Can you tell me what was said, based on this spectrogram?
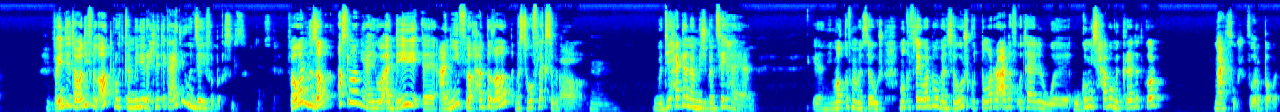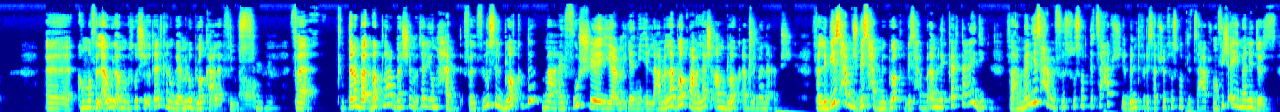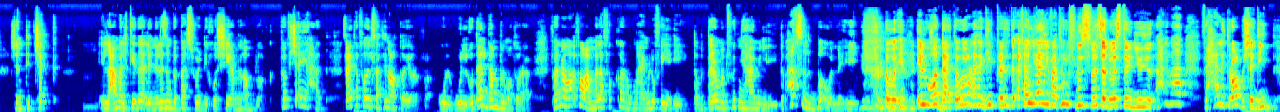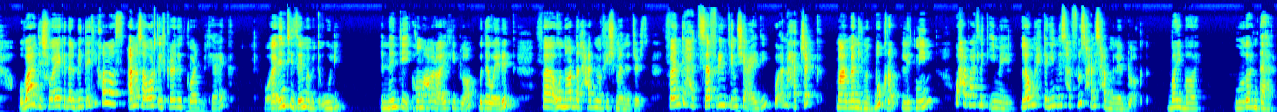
فأنت تقعدي في القطر وتكملي رحلتك عادي وانزلي في Brussels فهو النظام أصلا يعني هو قد إيه آه، عنيف لو حد غلط بس هو flexible آه. ودي حاجة أنا مش بنساها يعني. يعني موقف ما بنساهوش. موقف تاني برضه ما بنساهوش. كنت مرة قاعدة في أوتيل وجم يسحبوا من ال credit card ما عرفوش في أوروبا برضه. آه هم في الأول أول ما بتخشي اوتيل كانوا بيعملوا block على الفلوس. آه. فكنت أنا ب- بطلع ماشية من الأوتيل يوم حد. فالفلوس ال block ده ما عرفوش يعني اللي عمل لها block ما عملهاش unblock قبل ما أنا أمشي. فاللي بيسحب مش بيسحب من ال block بيسحب بقى من الكارت عادي. فعمال يسحب الفلوس فلوس ما بتتسحبش البنت في ال reception فلوس ما بتتسحبش. ما فيش أي managers عشان تتشك اللي عمل كده لأن لازم ب password يخش يعمل unblock فمفيش أي حد. ساعتها فاضل ساعتين على الطيارة ف... وال- والأوتيل جنب المطار. فأنا واقفة وعمالة أفكر هم هيعملوا فيا إيه؟ طب الطيارة ما تفوتني هعمل إيه؟ طب هغسل اطباق ولا إيه؟ طب إيه إيه الوضع؟ طب أنا أجيب credit؟ أخلي أهلي يبعتوا لي فلوس مثلا Western Union أنا بقى في حالة رعب شديد. وبعد شوية كده البنت قالت لي خلاص أنا صورت ال credit card بتاعك. وانت زي ما بتقولي ان انت هم عملوا عليكي block وده وارد ف والنهارده الحد ما فيش managers فانت هتسافري وتمشي عادي وأنا ه check مع ال management بكرة الاثنين وهبعت لك ايميل لو محتاجين نسحب فلوس هنسحب من ال block bye bye الموضوع انتهى.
